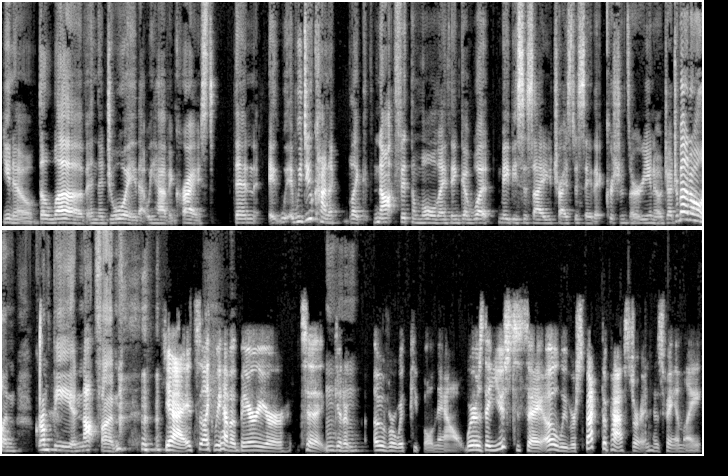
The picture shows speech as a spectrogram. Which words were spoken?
you know the love and the joy that we have in christ then it, we do kind of like not fit the mold i think of what maybe society tries to say that christians are you know judgmental and grumpy and not fun yeah it's like we have a barrier to mm-hmm. get a, mm-hmm. over with people now whereas they used to say oh we respect the pastor and his family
